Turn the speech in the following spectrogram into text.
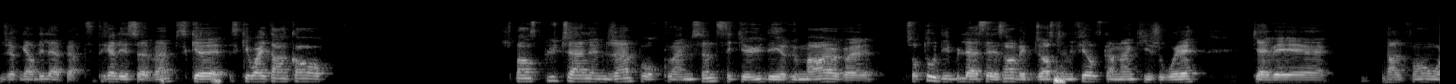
j'ai regardé la partie très décevant. Puisque ce qui va être encore, je pense, plus challengeant pour Clemson, c'est qu'il y a eu des rumeurs, euh, surtout au début de la saison avec Justin Fields, comment il jouait, qui avait, euh, dans le fond,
